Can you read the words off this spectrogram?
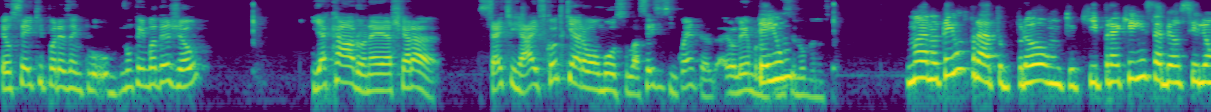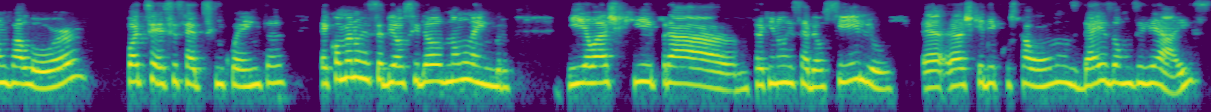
eu sei que, por exemplo, não tem bandejão e é caro, né? Acho que era 7 reais. Quanto que era o almoço lá? 6,50? Eu lembro tem um... número. Mano, tem um prato pronto que para quem recebe auxílio é um valor, pode ser esse 7,50 é como eu não recebi auxílio, eu não lembro. E eu acho que para quem não recebe auxílio, é, eu acho que ele custa 11, 10, 11 reais.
